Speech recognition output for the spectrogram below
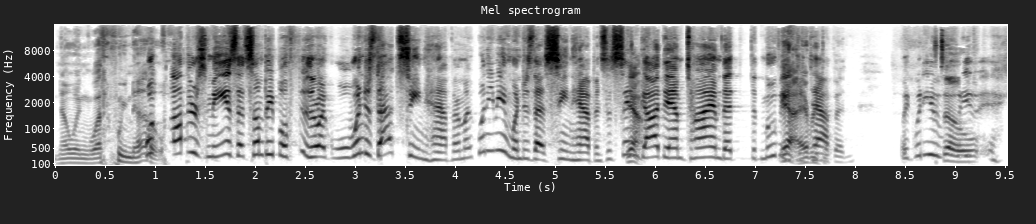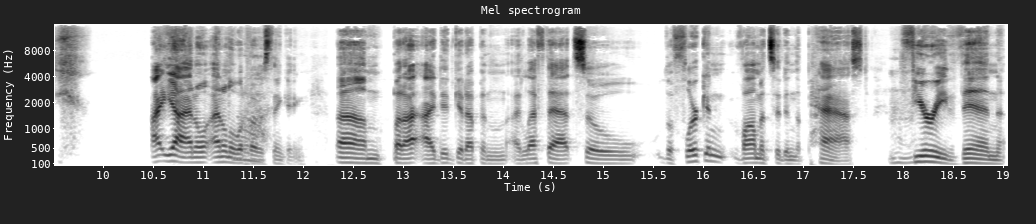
knowing what we know. What bothers me is that some people they're like, "Well, when does that scene happen?" I'm like, "What do you mean? When does that scene happen? It's the same Yeah. goddamn time that the movie Yeah, just happened." Like, what do you? So- what do you- I yeah, I don't I don't know what I was thinking. Um, but I, I did get up and I left that. So the Flerken vomits it in the past. Mhm. Fury then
